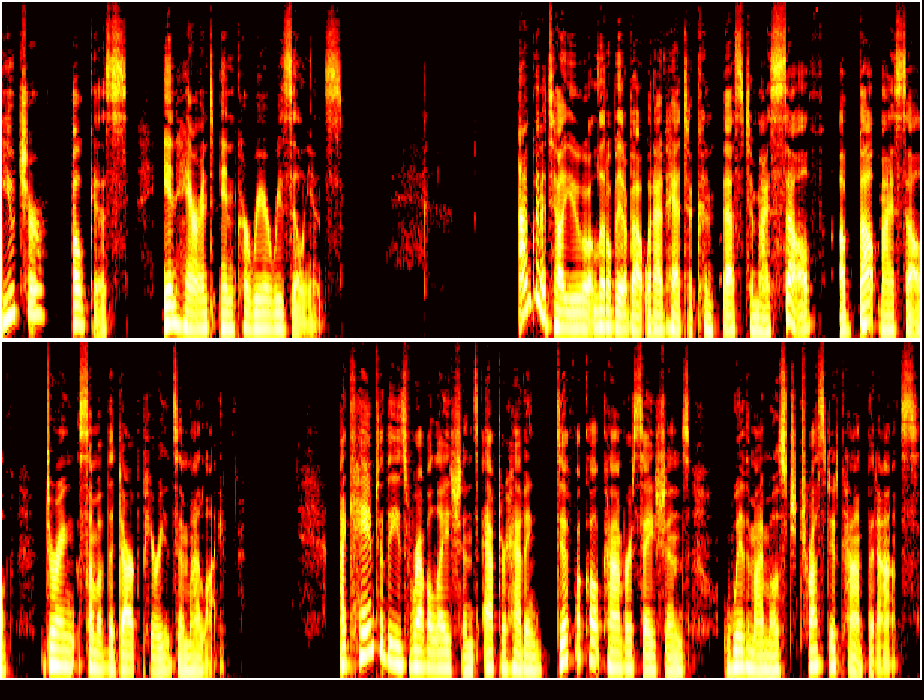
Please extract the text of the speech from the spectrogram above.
future focus inherent in career resilience. I'm going to tell you a little bit about what I've had to confess to myself about myself during some of the dark periods in my life. I came to these revelations after having difficult conversations with my most trusted confidants.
